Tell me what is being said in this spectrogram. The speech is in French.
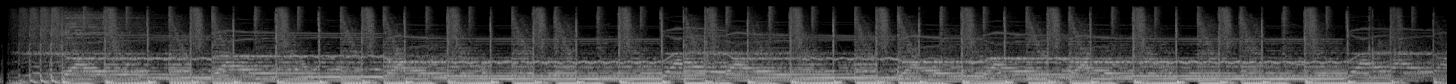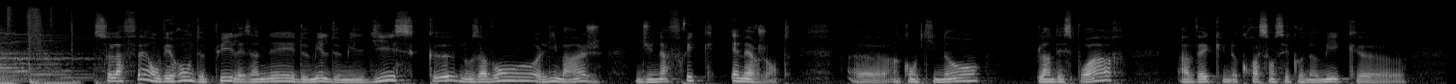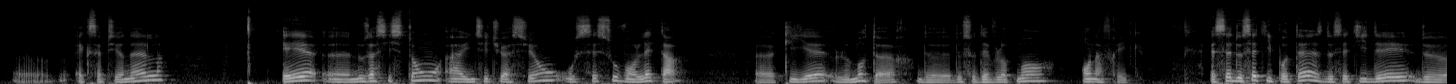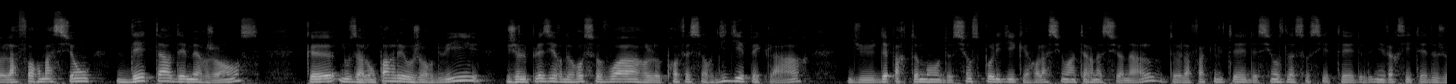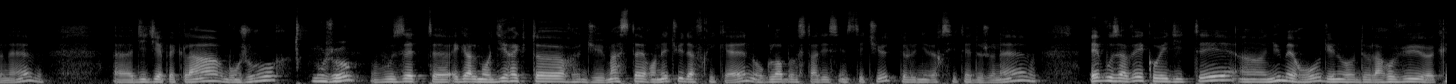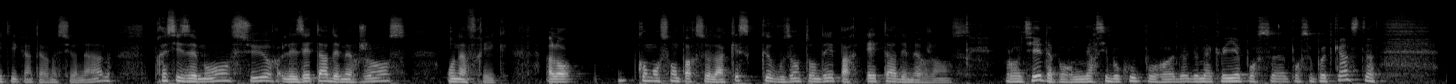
Cela fait environ depuis les années 2000-2010 que nous avons l'image d'une Afrique émergente, euh, un continent plein d'espoir, avec une croissance économique euh, exceptionnelle. Et euh, nous assistons à une situation où c'est souvent l'État euh, qui est le moteur de, ce développement en Afrique. Et c'est de cette hypothèse, de cette idée de la formation d'états d'émergence que nous allons parler aujourd'hui. J'ai le plaisir de recevoir le professeur Didier Péclard du département de sciences politiques et relations internationales de la faculté des sciences de la société de l'Université de Genève. Euh, Didier Péclard, bonjour. Bonjour. Vous êtes euh, également directeur du master en études africaines au Global Studies Institute de l'Université de Genève et vous avez coédité un numéro de la revue euh, Critique internationale, précisément sur les états d'émergence en Afrique. Alors, commençons par cela. Qu'est-ce que vous entendez par état d'émergence? Volontiers. D'abord, merci beaucoup pour, de, de m'accueillir pour ce, pour ce podcast.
